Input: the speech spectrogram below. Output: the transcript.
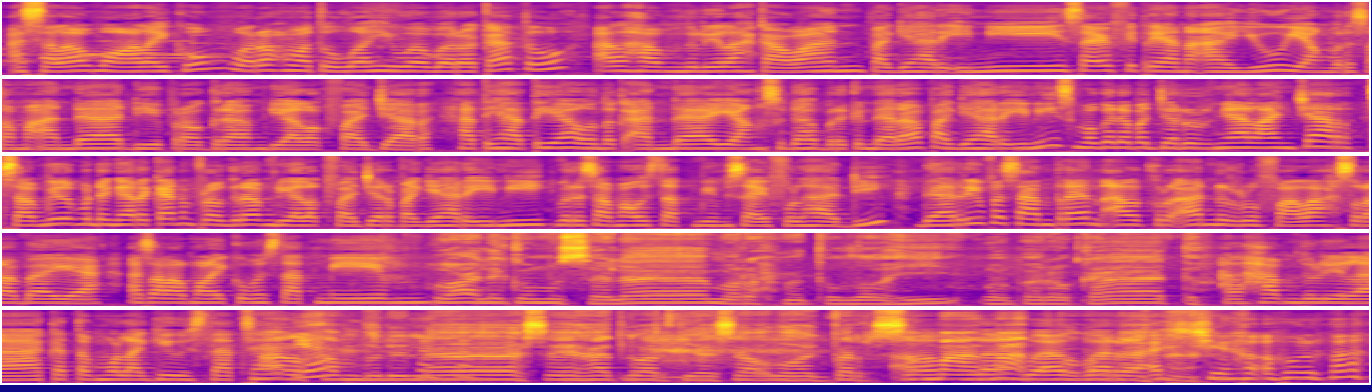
Assalamualaikum warahmatullahi wabarakatuh. Alhamdulillah kawan. Pagi hari ini saya Fitriana Ayu yang bersama Anda di program Dialog Fajar. Hati-hati ya untuk Anda yang sudah berkendara pagi hari ini. Semoga dapat jalurnya lancar. Sambil mendengarkan program Dialog Fajar pagi hari ini Bersama Ustadz Mim Saiful Hadi Dari pesantren Al-Quran Nurul Falah Surabaya. Assalamualaikum Ustadz Mim. Waalaikumsalam warahmatullahi wabarakatuh. Alhamdulillah. Ketemu lagi Ustadz. Sehat ya? Alhamdulillah sehat luar biasa Allah Akbar. Semangat Allah Akbar Masya Allah.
